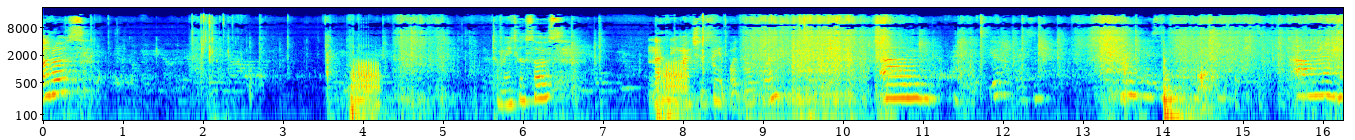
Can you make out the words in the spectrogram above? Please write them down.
um, tomato sauce. Nothing much to say about those ones um, um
